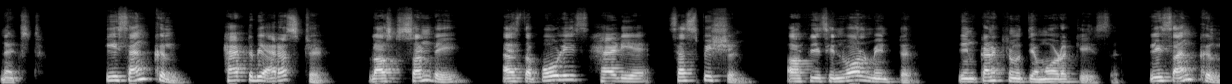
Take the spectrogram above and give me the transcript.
Next. His uncle had to be arrested last Sunday as the police had a suspicion of his involvement in connection with the murder case. His uncle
